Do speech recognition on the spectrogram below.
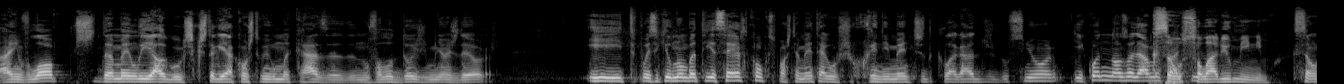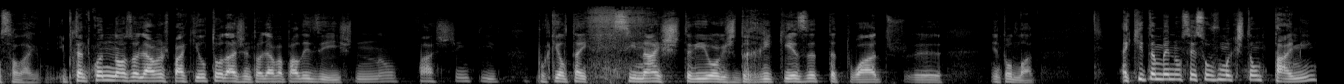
há envelopes. Também li alguns que estaria a construir uma casa de- no valor de 2 milhões de euros. E depois aquilo não batia certo com o que supostamente eram os rendimentos declarados do senhor. E quando nós olhávamos Que são para o aquilo- salário mínimo. que são o salário mínimo. E, portanto, quando nós olhávamos para aquilo, toda a gente olhava para ali e dizia isto não faz sentido. Porque ele tem sinais exteriores de riqueza tatuados eh, em todo lado. Aqui também não sei se houve uma questão de timing,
